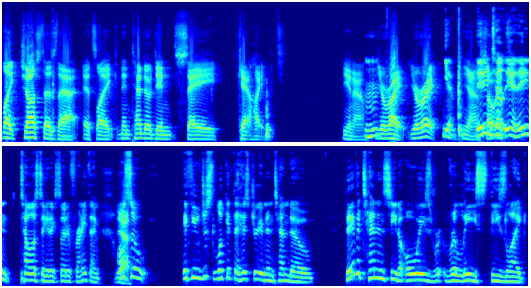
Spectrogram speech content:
like just as that, it's like Nintendo didn't say get hyped. You know, Mhm. you're right. You're right. Yeah. Yeah. They didn't so tell yeah, they didn't tell us to get excited for anything. Yeah. Also, if you just look at the history of Nintendo, they have a tendency to always re- release these like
